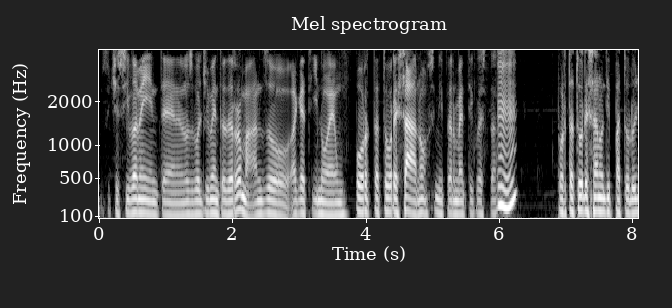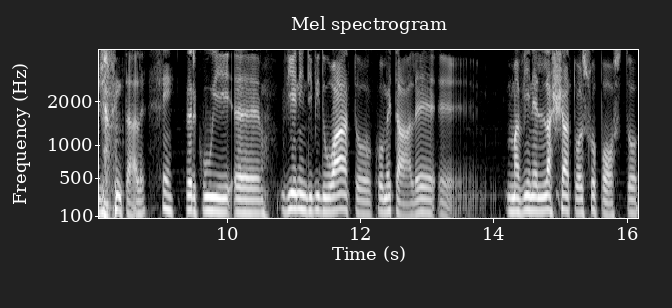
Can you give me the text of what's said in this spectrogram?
successivamente nello svolgimento del romanzo, Agatino è un portatore sano, se mi permetti questa, mm-hmm. Portatore sano di patologia mentale, sì. per cui eh, viene individuato come tale, eh, ma viene lasciato al suo posto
